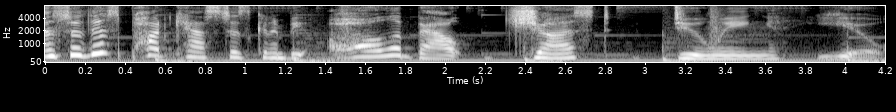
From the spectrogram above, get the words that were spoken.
And so this podcast is going to be all about just doing you.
